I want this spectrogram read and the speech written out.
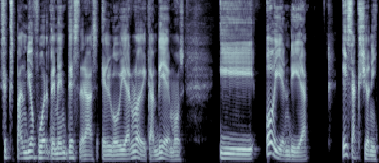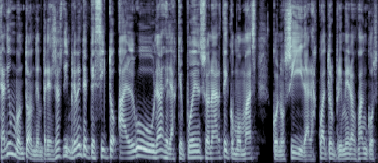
se expandió fuertemente tras el gobierno de Cambiemos. Y hoy en día es accionista de un montón de empresas. Yo simplemente te cito algunas de las que pueden sonarte como más conocidas, las cuatro primeros bancos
